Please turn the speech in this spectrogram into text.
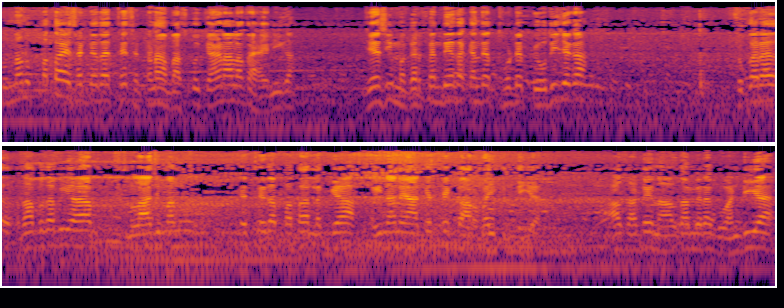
ਉਹਨਾਂ ਨੂੰ ਪਤਾ ਹੈ ਸੱਟੇ ਦਾ ਇੱਥੇ ਸੱਟਣਾ, ਬਸ ਕੋਈ ਕਹਿਣ ਵਾਲਾ ਤਾਂ ਹੈ ਨਹੀਂਗਾ ਜੇ ਅਸੀਂ ਮਗਰ ਪੈਂਦੇ ਤਾਂ ਕਹਿੰਦੇ ਤੁਹਾਡੇ ਪਿਓ ਦੀ ਜਗ੍ਹਾ। ਸ਼ੁਕਰ ਹੈ, ਰੱਬ ਦਾ ਵੀ ਆ ਮੁਲਾਜ਼ਮਾਂ ਨੂੰ ਇੱਥੇ ਦਾ ਪਤਾ ਲੱਗਿਆ, ਇਹਨਾਂ ਨੇ ਆ ਕੇ ਇੱਥੇ ਕਾਰਵਾਈ ਕੀਤੀ ਹੈ। ਆ ਸਾਡੇ ਨਾਲ ਦਾ ਮੇਰਾ ਗਵੰਡੀ ਹੈ,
